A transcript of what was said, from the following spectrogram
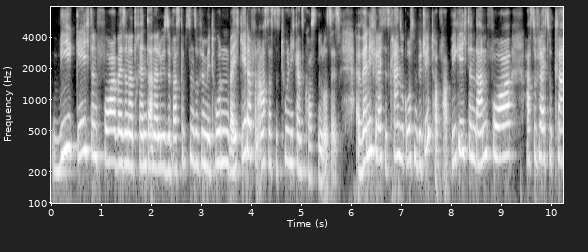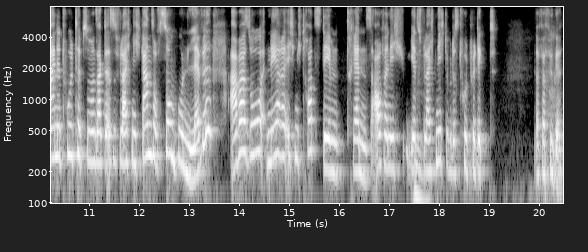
wie gehe ich denn vor bei so einer Trendanalyse? Was gibt es denn so für Methoden? Weil ich gehe davon aus, dass das Tool nicht ganz kostenlos ist. Wenn ich vielleicht jetzt keinen so großen Budgettopf habe, wie gehe ich denn dann vor? Hast du vielleicht so kleine Tooltips, wo man sagt, da ist es vielleicht nicht ganz auf so einem hohen Level, aber so nähere ich mich trotzdem Trends, auch wenn ich jetzt hm. vielleicht nicht über das Tool Predict äh, verfüge?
